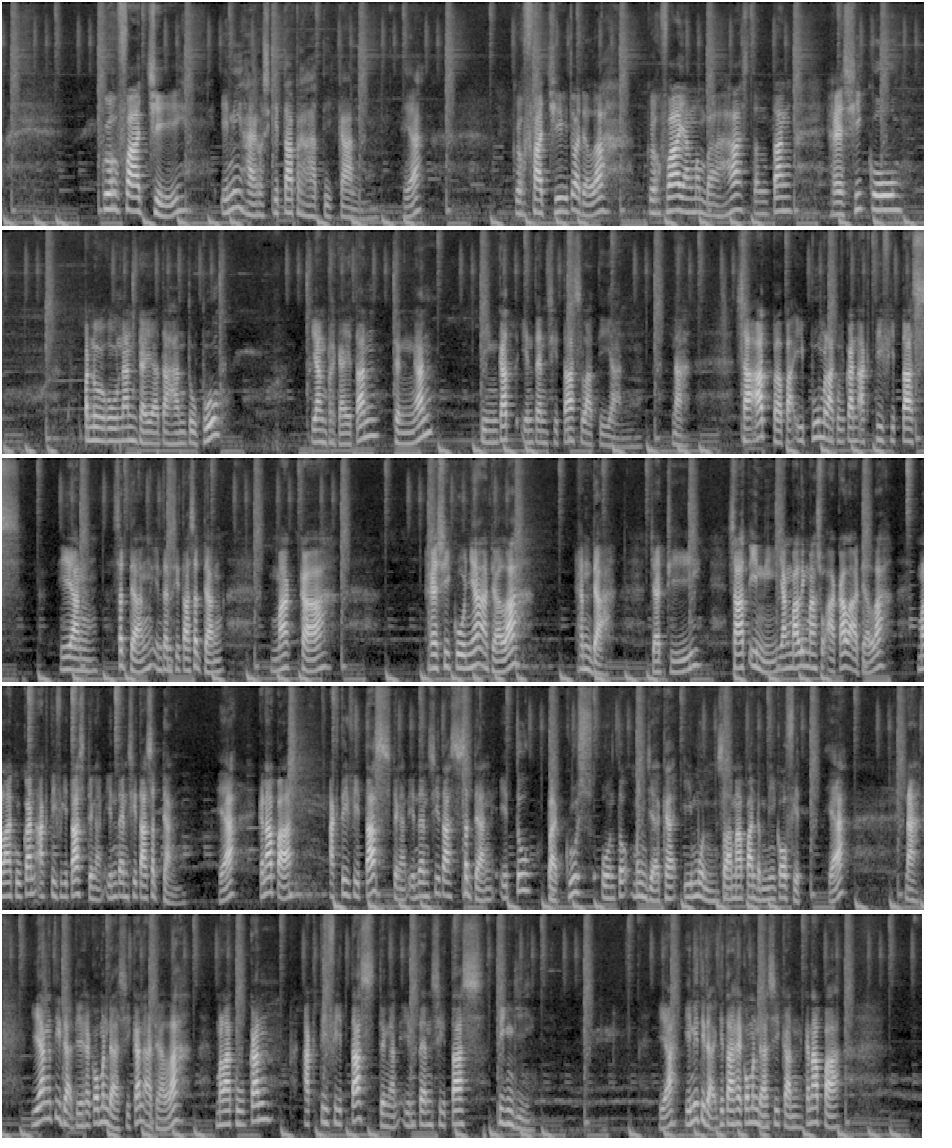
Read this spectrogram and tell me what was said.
kurva J ini harus kita perhatikan ya. Kurva J itu adalah kurva yang membahas tentang resiko penurunan daya tahan tubuh yang berkaitan dengan tingkat intensitas latihan. Nah, saat Bapak Ibu melakukan aktivitas yang sedang, intensitas sedang, maka resikonya adalah rendah. Jadi, saat ini yang paling masuk akal adalah melakukan aktivitas dengan intensitas sedang. Ya. Kenapa? Aktivitas dengan intensitas sedang itu bagus untuk menjaga imun selama pandemi Covid, ya. Nah, yang tidak direkomendasikan adalah melakukan aktivitas dengan intensitas tinggi. Ya, ini tidak kita rekomendasikan. Kenapa?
